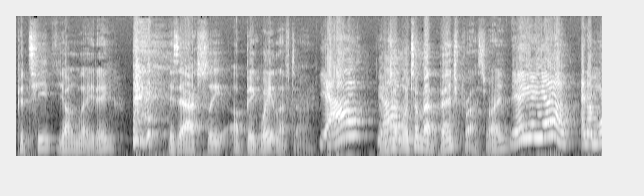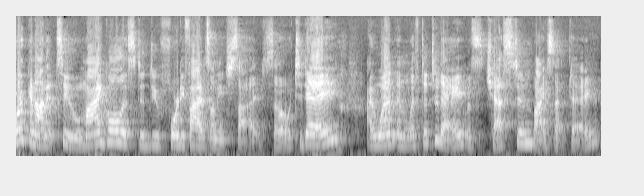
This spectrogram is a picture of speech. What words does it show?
petite young lady is actually a big weightlifter. Yeah, We're, yeah. talking, we're talking about bench press, right? yeah, yeah, yeah. And I'm working on it too. My goal is to do 45s on each side. So today, I went and lifted today. It was chest and bicep day.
